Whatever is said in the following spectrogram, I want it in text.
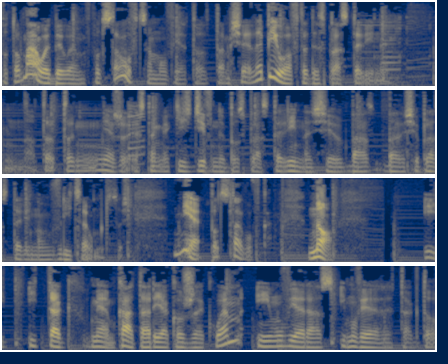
bo to mały byłem, w podstawówce mówię, to tam się lepiło wtedy z plasteliny. No to, to nie, że jestem jakiś dziwny, bo z plasteliny się ba, bawię się plasteliną w liceum czy coś. Nie, podstawówka. No, i, I tak miałem katar, jako rzekłem, i mówię raz, i mówię tak do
